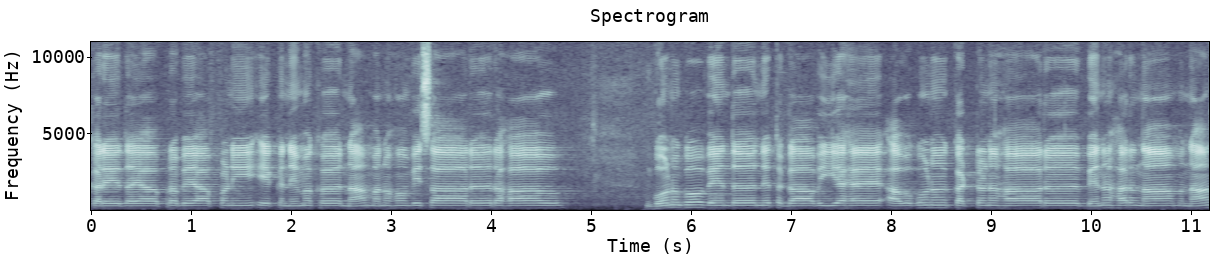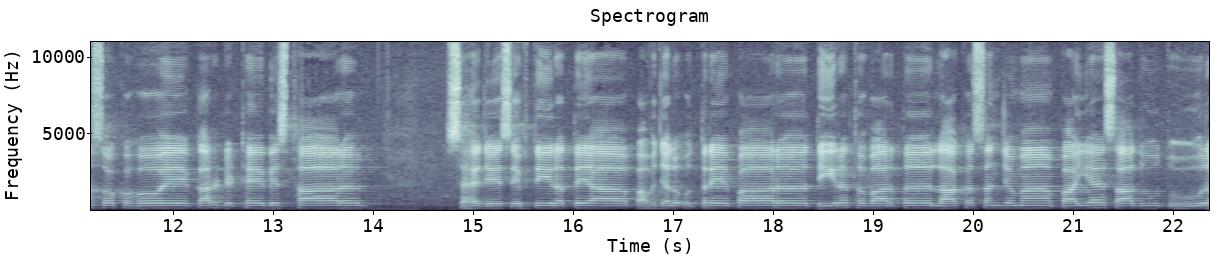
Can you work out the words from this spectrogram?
ਕਰੇ ਦਇਆ ਪ੍ਰਭ ਆਪਣੀ ਇਕ ਨਿਮਖ ਨਾ ਮਨਹੁ ਵਿਸਾਰ, ਰਹਾਉ। ਗੁਣ ਗੋਬਿੰਦ ਨਿਤ ਗਾਵੀਐ, ਅਵਗੁਣ ਕੱਟਣ ਹਾਰ, ਬਿਨ ਹਰ ਨਾਮ ਨਾ ਸੁਖ ਹੋਏ, ਕਰ ਡਿਠੇ ਵਿਸਥਾਰ। ਸਹਜੇ ਸਿਫਤੀ ਰਤਿਆ ਭਵਜਲ ਉਤਰੇ ਪਾਰ, ਤੀਰਥ ਵਰਤ ਲਖ ਸੰਜਮ, ਪਾਈਐ ਸਾਧੂ ਧੂਰ,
